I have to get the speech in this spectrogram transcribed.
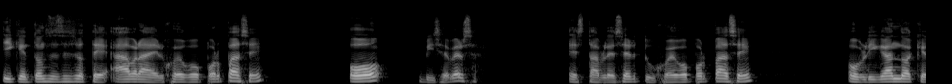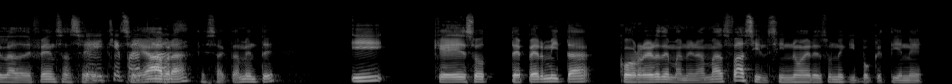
y que entonces eso te abra el juego por pase o viceversa. Establecer tu juego por pase obligando a que la defensa se, se, abra, exactamente, y que eso te permita correr de manera más fácil si no eres un equipo que tiene,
